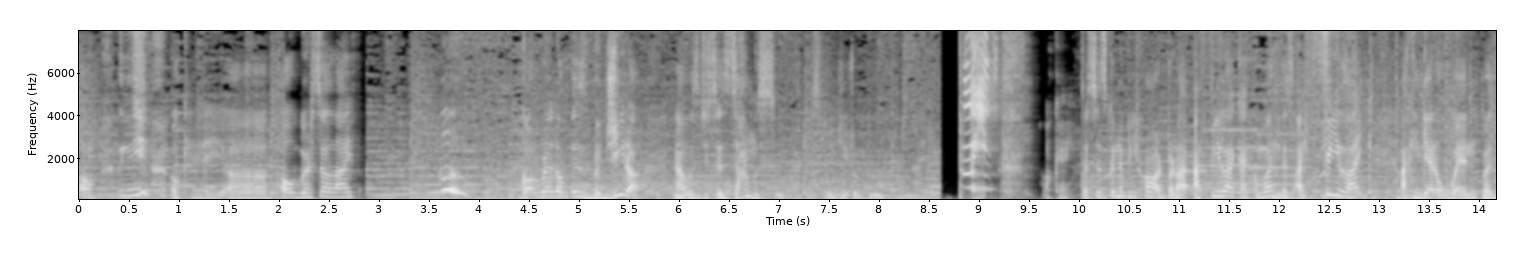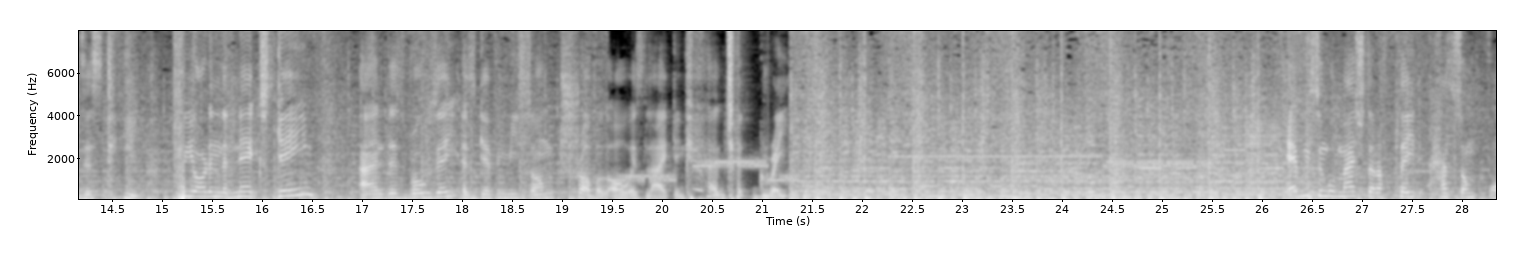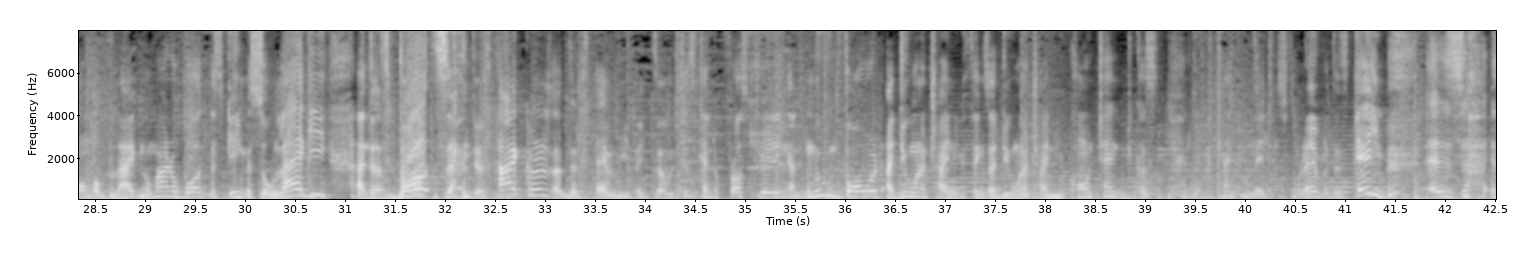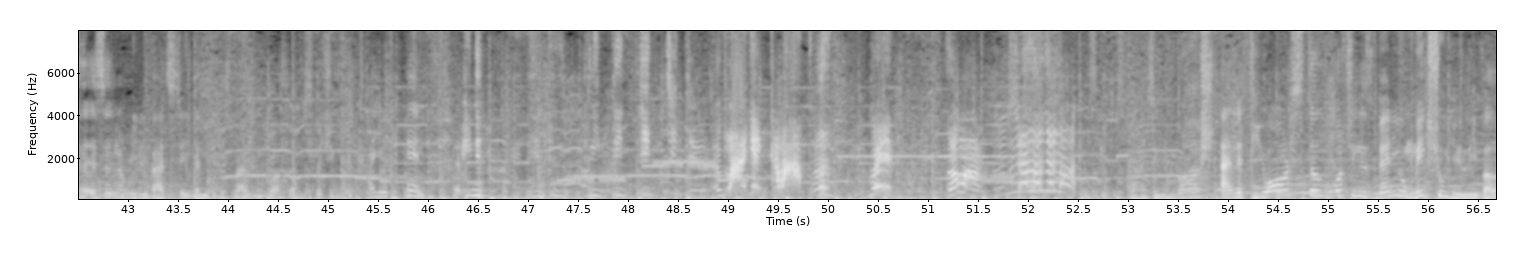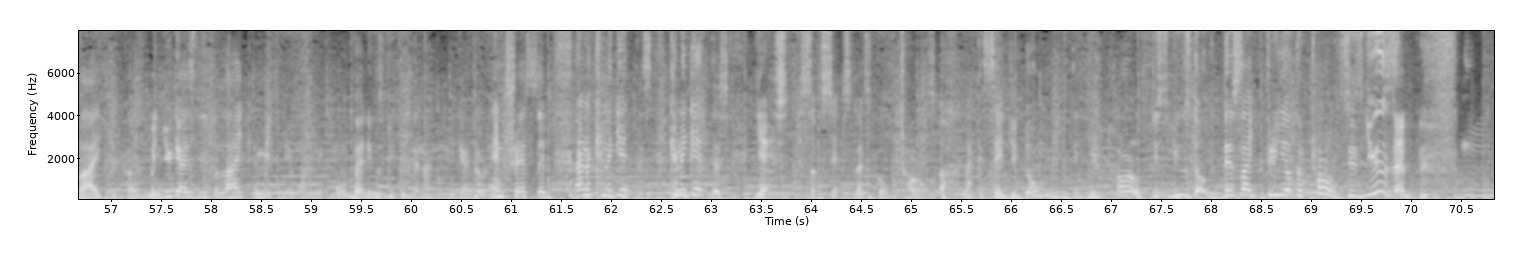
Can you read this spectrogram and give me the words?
oh, okay. Uh, oh, we're still alive. Got rid of this Vegeta. Now it's just a Zamasu. This Vegeta blue. Can I? Please. Okay, this is gonna be hard, but I, I feel like I can win this. I feel like I can get a win with this team. We are in the next game. And this Rose is giving me some trouble. It's lagging. Great. Every single match that I've played has some form of lag. No matter what, this game is so laggy, and there's bots, and there's hackers, and there's everything. So it's just kind of frustrating. And moving forward, I do want to try new things. I do want to try new content because I can't do Legends forever. This game is, is in a really bad state. Let me get this Rising Rush. I'm switching to Kaioken. I mean, come on. Get Rising Rush. And if you are still watching this video, make sure you leave a like because when you guys leave a like, it makes me want to make more videos because then I know you guys are interested. And can I get this? Can I get this? Yes, success. Let's go. Turles. Uh, like I said, you don't need the new Turles. Just use the. There's like three other Turles. Just use them.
